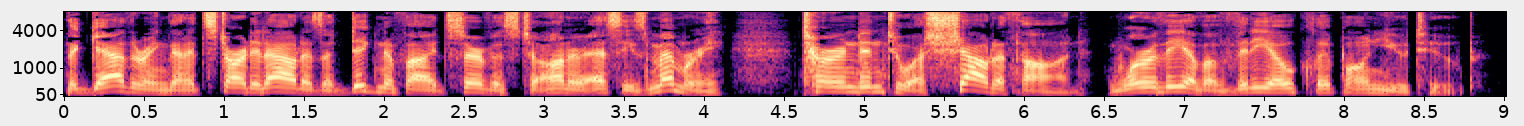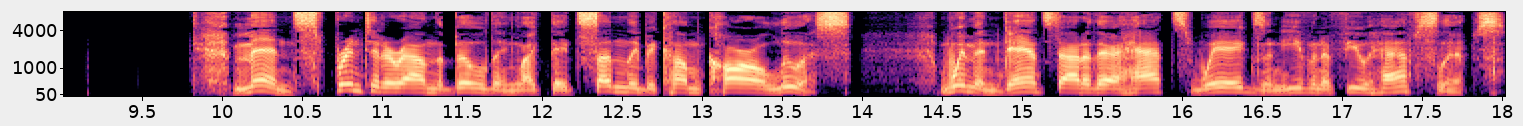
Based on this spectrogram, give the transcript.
the gathering that had started out as a dignified service to honor Essie's memory turned into a shoutathon worthy of a video clip on YouTube. Men sprinted around the building like they'd suddenly become Carl Lewis. Women danced out of their hats, wigs, and even a few half slips.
